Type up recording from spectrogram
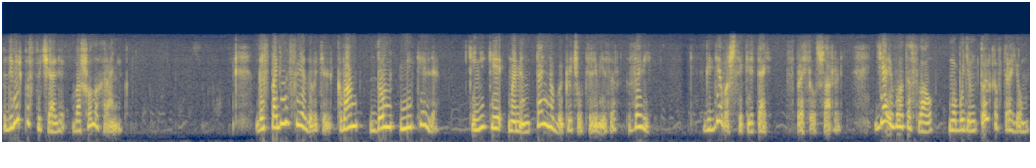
В дверь постучали, вошел охранник. «Господин следователь, к вам Дон Микеле». Киники моментально выключил телевизор. «Зови». «Где ваш секретарь?» — спросил Шарль. «Я его отослал. Мы будем только втроем.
